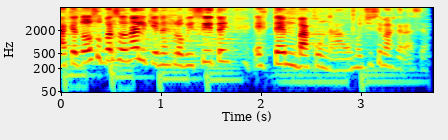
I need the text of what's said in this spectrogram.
a que todo su personal y quienes lo visiten estén vacunados. Muchísimas gracias.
